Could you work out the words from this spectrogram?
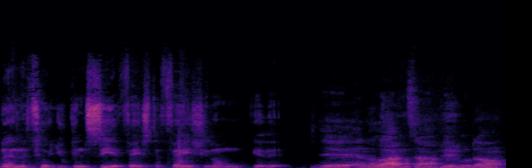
And until you can see it face to face, you don't get it. Yeah, and a lot of times people don't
